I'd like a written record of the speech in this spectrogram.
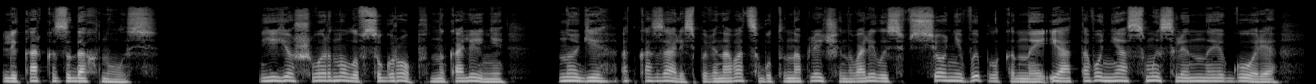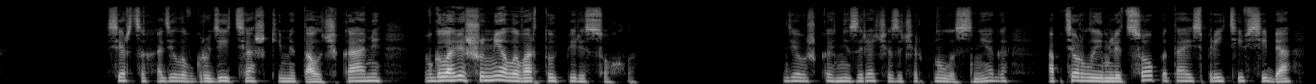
Лекарка задохнулась. Ее швырнуло в сугроб на колени. Ноги отказались повиноваться, будто на плечи навалилось все невыплаканное и оттого неосмысленное горе. Сердце ходило в груди тяжкими толчками, в голове шумело, во рту пересохло. Девушка незряче зачерпнула снега, обтерла им лицо, пытаясь прийти в себя —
